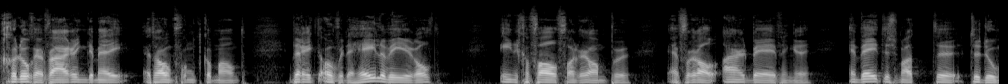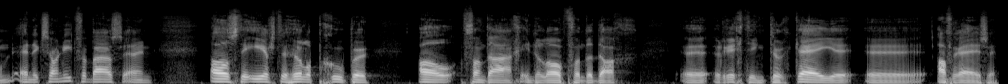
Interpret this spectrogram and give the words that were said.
genoeg ervaring ermee. Het Homefront Command werkt over de hele wereld in geval van rampen en vooral aardbevingen. En weet dus wat te doen. En ik zou niet verbaasd zijn als de eerste hulpgroepen al vandaag in de loop van de dag uh, richting Turkije uh, afreizen.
